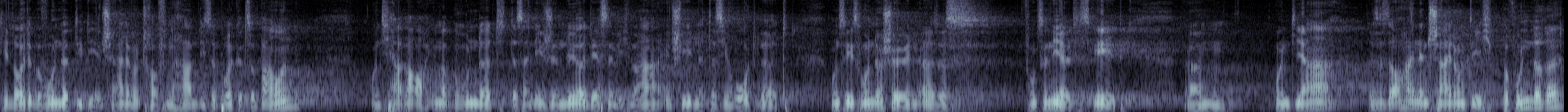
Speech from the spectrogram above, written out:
die Leute bewundert, die die Entscheidung getroffen haben, diese Brücke zu bauen. Und ich habe auch immer bewundert, dass ein Ingenieur, der es nämlich war, entschieden hat, dass sie rot wird. Und sie ist wunderschön. Also es funktioniert, es geht. Ähm, und ja, das ist auch eine Entscheidung, die ich bewundere,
